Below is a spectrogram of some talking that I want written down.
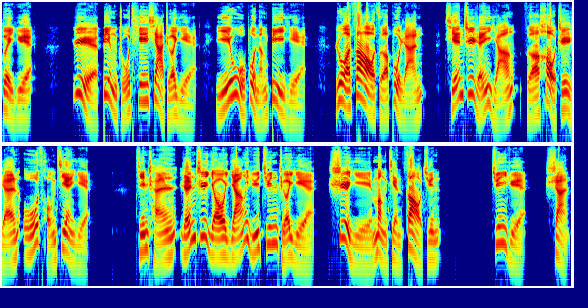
对曰：“日并逐天下者也，一物不能避也。若造则不然。前之人阳，则后之人无从见也。今臣人之有阳于君者也，是以梦见造君。”君曰。善。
